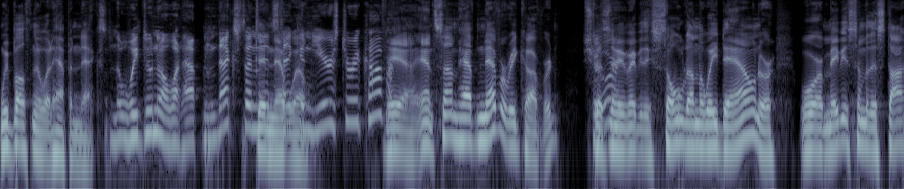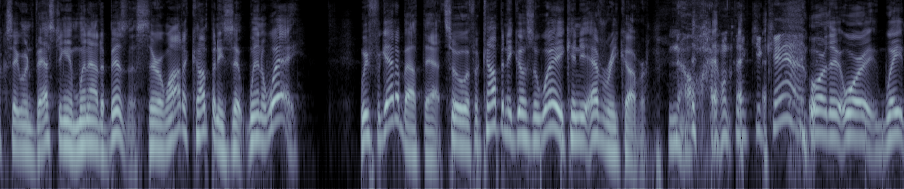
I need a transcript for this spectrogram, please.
we both know what happened next. No, we do know what happened next, and Didn't it's taken well. years to recover. Yeah, and some have never recovered. Because Sure. maybe they sold on the way down, or or maybe some of the stocks they were investing in went out of business. There are a lot of companies that went away. We forget about that. So if a company goes away, can you ever recover? No, I don't think you can. or they or way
